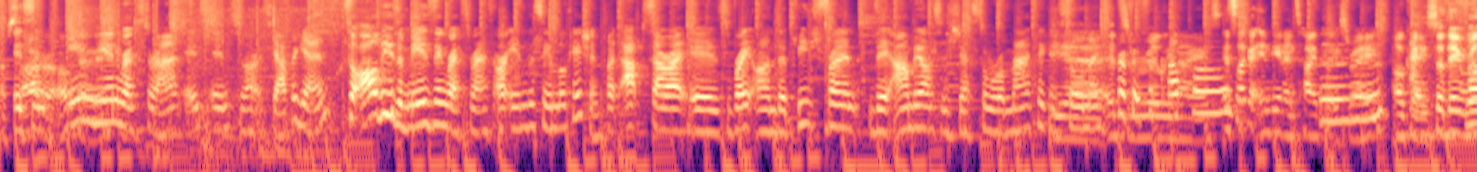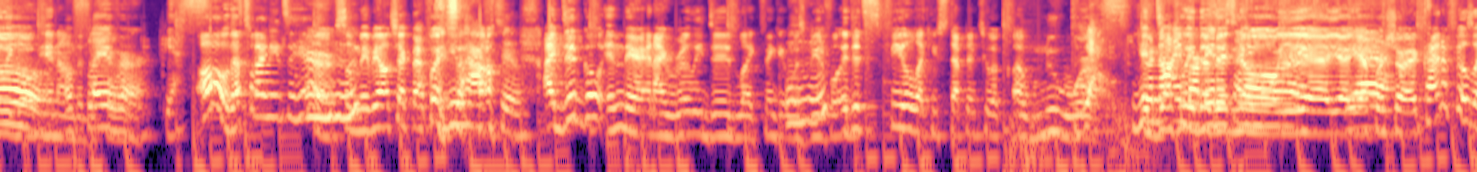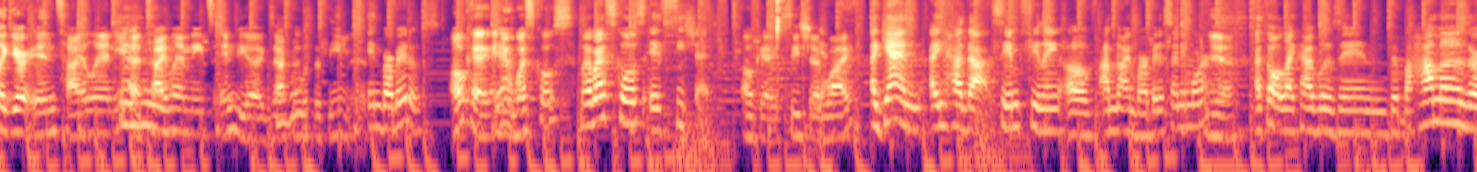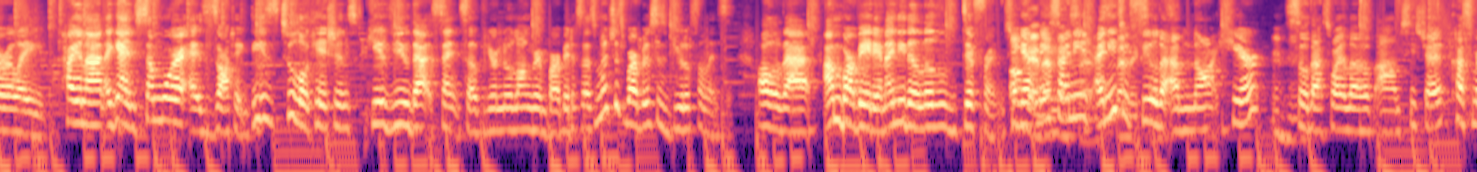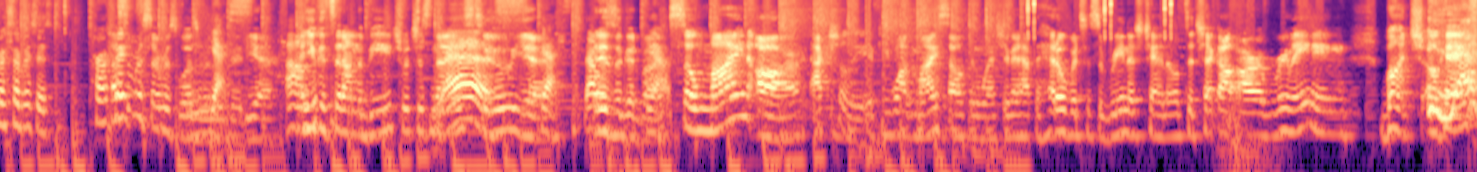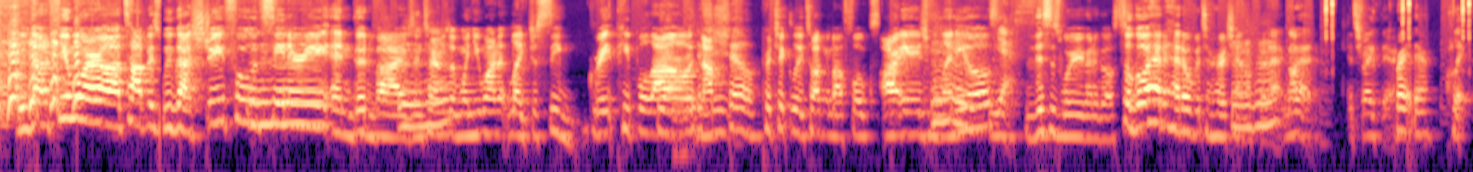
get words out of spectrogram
It's an okay. Indian restaurant. It's in St. Lawrence Gap again. So all these amazing restaurants are in the same location. But Apsara is right on the beachfront. The ambiance is just so romantic and so nice. it's Perfect really for nice. couples. It's like an Indian and Thai place, right? Mhm. Okay, And so they really go in on the flavor. decor. Yes. Oh, that's what I need to hear. So Mhm. maybe I'll check that place You out. have to. I did go in there and I really did like think it was Mhm. beautiful. It did feel like you stepped into a, a new world. Yes. You're it not in Barbados anymore. Yeah, yeah, yeah, Yeah. for sure. It kind of feels like you're in Thailand. Yeah, Mhm. Thailand meets India, exactly Mhm. what the theme is. In Barbados. okay, and Yeah. your West Coast? My west coast is Seashed. Okay, Seashed, Yeah. why? Again, I had that same feeling of I'm not in Barbados anymore. Yeah. I felt like I was in the Bahamas or like Thailand. Again, somewhere exotic. These two locations give you that sense of you're no longer in Barbados. As much as Barbados is beautiful and all of that, I'm Barbadian. I need a little different. You Okay, get me? So I need sense. I need That to feel sense. that I'm not here. Mhm. So that's why I love um, Seashed. Customer service is perfect. Customer service was really Yes. good, yeah. Um, and you can sit on the beach, which is nice Yes. too. Yeah. Yes, that It was- is a good vibe. yeah. So mine are actually, if you want my South and West, you're gonna have to head over to Sabrina's channel to check out our remaining bunch. Okay, Yeah. we've got a few more uh, topics. We've got street food, Mhm. scenery, and good vibes in terms Mhm. of when you want to like just see great people out. and and I'm chill. particularly talking about folks our age, millennials. Mm-hmm. Yes. This is where you're gonna go. So go ahead and head over to her channel for Mhm. that. Go ahead. It's right there. Right there. Click.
